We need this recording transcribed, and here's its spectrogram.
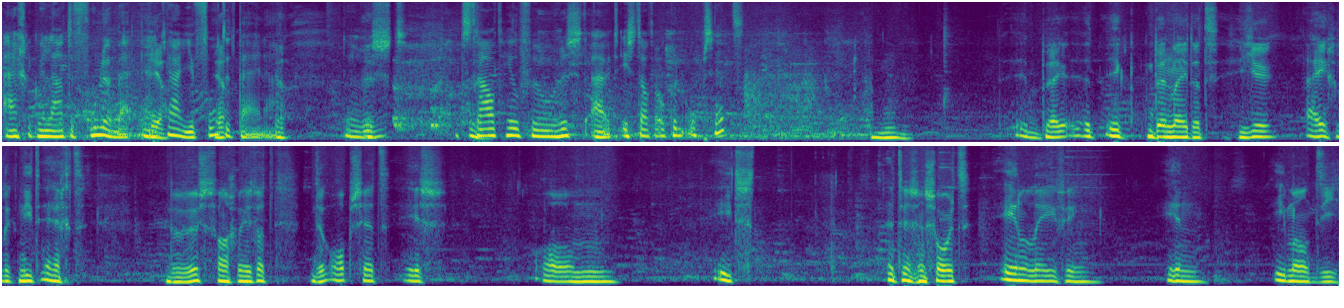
Eigenlijk weer laten voelen. Bij, hè, ja. Ja. je voelt Ja. het bijna. De rust. Het straalt heel veel rust uit. Is dat ook een opzet? Bij, ik ben mij dat hier eigenlijk niet echt bewust van geweest. Wat de opzet is om iets... Het is een soort inleving in iemand die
